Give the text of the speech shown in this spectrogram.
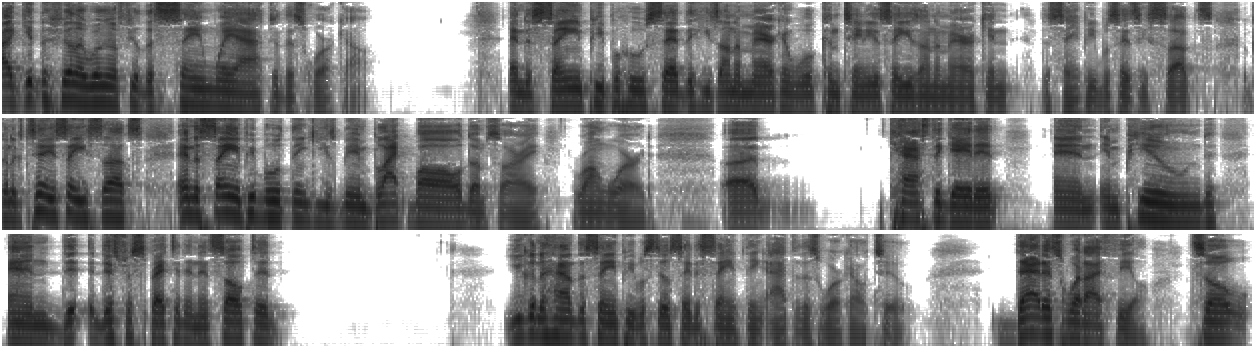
I get the feeling we're going to feel the same way after this workout. And the same people who said that he's un-American will continue to say he's un-American. The same people says he sucks. We're going to continue to say he sucks. And the same people who think he's being blackballed. I'm sorry. Wrong word. Uh, castigated and impugned and di- disrespected and insulted. You're going to have the same people still say the same thing after this workout too. That is what I feel. So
